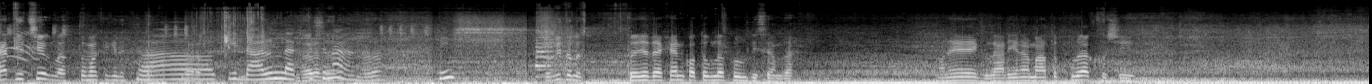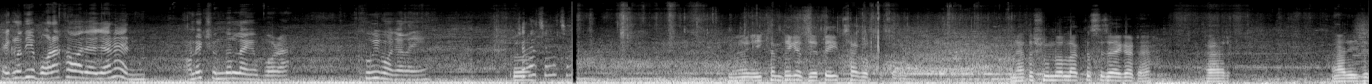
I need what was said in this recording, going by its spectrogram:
হ্যাঁ দিচ্ছি ওগুলো তোমাকে কিনে। কি দারুণ লাগতেছে না? ছবি তুলে। তো এই যে দেখেন কতগুলো ফুল দিছে আমরা। অনেকগুলো। আরিয়ানার মা তো পুরা খুশি। এগুলো দিয়ে বড়া খাওয়া যায় জানেন? অনেক সুন্দর লাগে বড়া। খুবই মজা লাগে। মানে এইখান থেকে যেতে ইচ্ছা করতেছে না। মানে এত সুন্দর লাগতেছে জায়গাটা। আর আর এই যে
